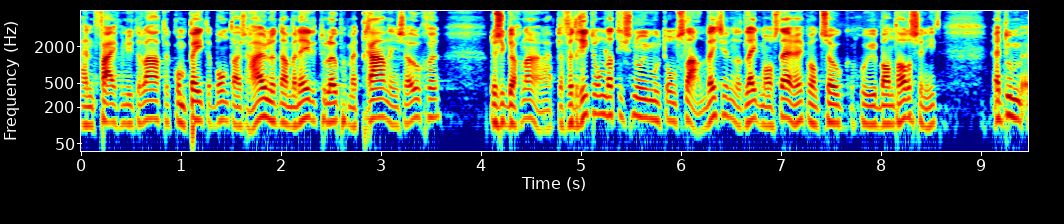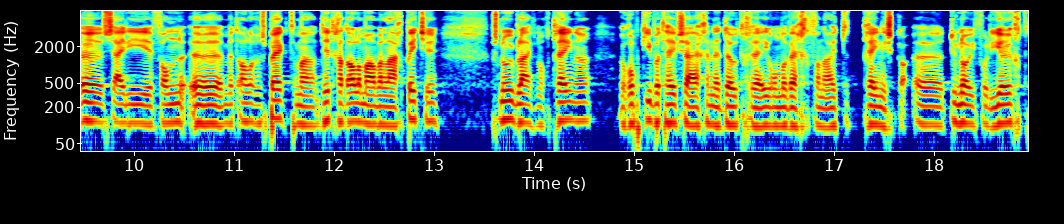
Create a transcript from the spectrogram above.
En vijf minuten later komt Peter Bonthuis huilend naar beneden toe lopen met tranen in zijn ogen. Dus ik dacht, nou, hij heeft er verdriet om dat die snoei moet ontslaan. Weet je, dat leek me al sterk, want zo'n goede band hadden ze niet. En toen eh, zei hij van, eh, met alle respect, maar dit gaat allemaal wel laag pitje. Snoei blijft nog trainer. Rob Kiebert heeft zijn eigen net doodgereden onderweg vanuit het trainingstoernooi voor de jeugd.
